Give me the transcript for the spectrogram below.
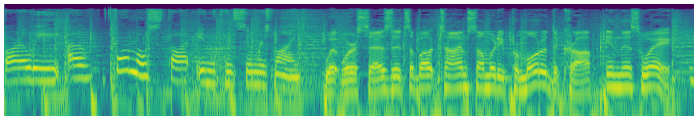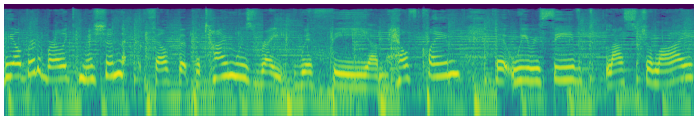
barley a foremost thought in the consumer's mind. Whitworth says it's about time somebody promoted the crop in this way. The Alberta Barley Commission felt that the time was right with the um, health claim that we received last July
